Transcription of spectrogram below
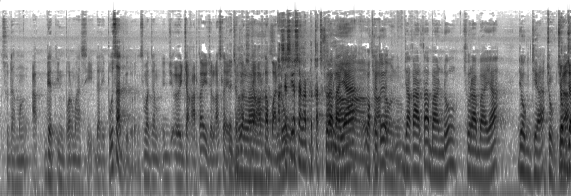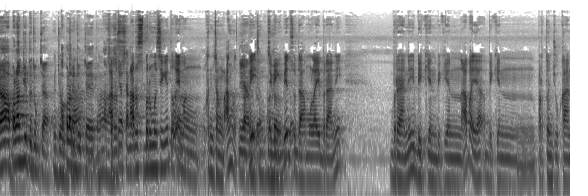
sudah mengupdate informasi dari pusat gitu kan. Semacam eh, Jakarta ya jelas lah ya. Jakarta, jelas. Jakarta, Bandung. Aksesnya sangat dekat sekali. Surabaya Ah, waktu itu Jakarta. Jakarta, Bandung, Surabaya, Jogja. Jogja. Jogja, apalagi itu Jogja. Jogja. Apalagi Jogja itu. harus Aksesnya sangat harus bermusik itu emang kenceng banget Iya, tapi Cibingbin sudah mulai berani berani bikin bikin apa ya bikin pertunjukan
